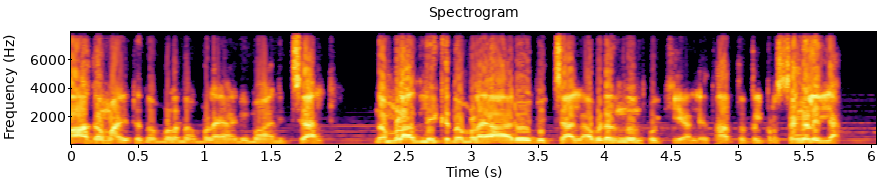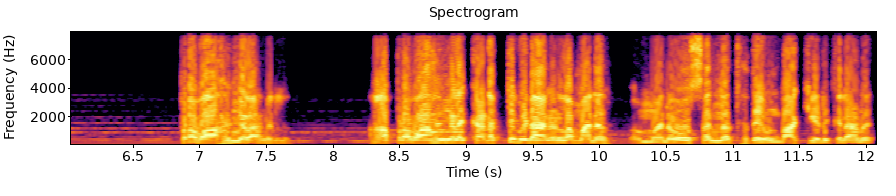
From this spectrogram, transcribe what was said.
ഭാഗമായിട്ട് നമ്മൾ നമ്മളെ അനുമാനിച്ചാൽ നമ്മൾ അതിലേക്ക് നമ്മളെ ആരോപിച്ചാൽ അവിടെ നിന്ന് നോക്കിയാൽ യഥാർത്ഥത്തിൽ പ്രശ്നങ്ങളില്ല. പ്രവാഹങ്ങളാണുള്ളത്. ആ പ്രവാഹങ്ങളെ കടത്തിവിടാനുള്ള മന മനോസന്നദ്ധത ഉണ്ടാക്കിയെടുക്കലാണ്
